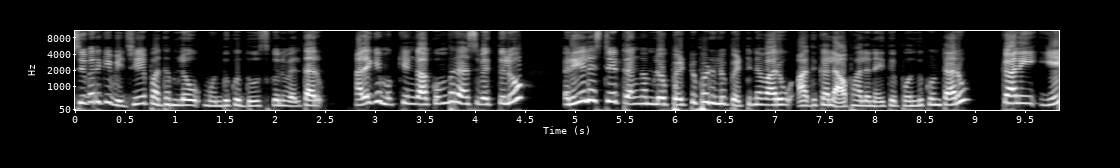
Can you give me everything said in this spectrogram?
చివరికి విజయపథంలో ముందుకు దూసుకుని వెళ్తారు. అలాగే ముఖ్యంగా కుంభరాశి వ్యక్తులు రియల్ ఎస్టేట్ రంగంలో పెట్టుబడులు పెట్టినవారు అధిక లాభాలనైతే పొందుకుంటారు. కానీ ఏ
